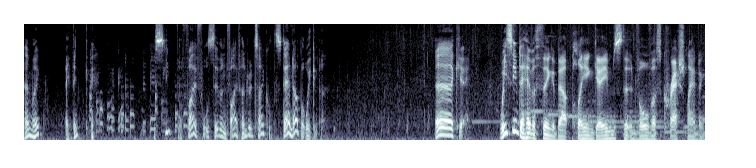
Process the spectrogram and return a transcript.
Am I? I think. Sleep for 547 500 cycles. Stand up, awakener. Okay. We seem to have a thing about playing games that involve us crash landing.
